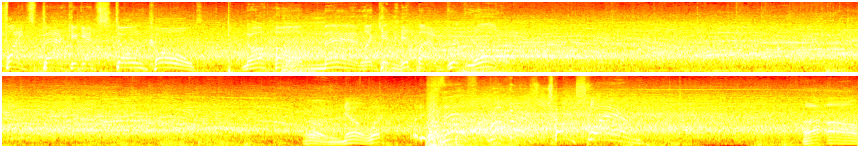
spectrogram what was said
Fights back against Stone Cold. No, oh, man, like getting hit by a brick wall. Oh, no. What, what is this? Reverse choke slam. Uh-oh.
